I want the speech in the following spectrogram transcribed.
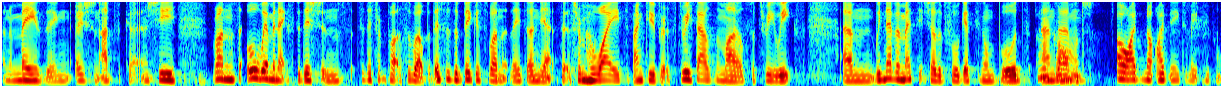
an amazing ocean advocate and she runs all women expeditions to different parts of the world. But this was the biggest one that they'd done yet. So it's from Hawaii to Vancouver. It's 3,000 miles for three weeks. Um, we never met each other before getting on board. Oh and, God. Um, oh, I'd not. I'd need to meet people.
